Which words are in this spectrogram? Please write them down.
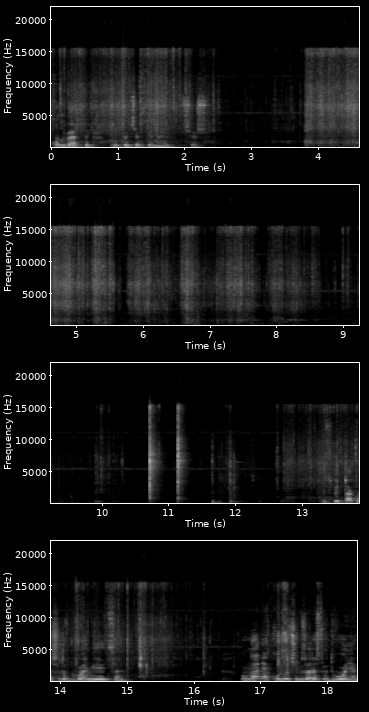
конвертик не тою частиною. Ще ж. І сюди також розбиваємо яйця. У мене кульочок зараз удвоє.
